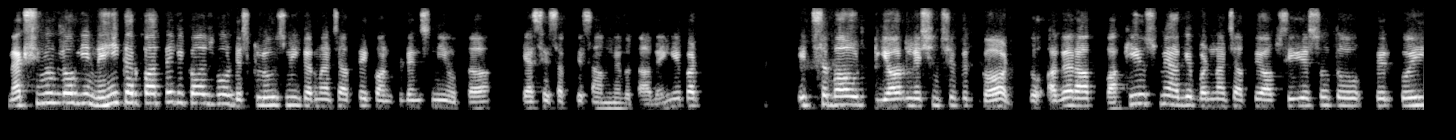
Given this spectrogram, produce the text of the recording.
मैक्सिमम लोग ये नहीं कर पाते बिकॉज़ वो डिस्क्लोज नहीं करना चाहते कॉन्फिडेंस नहीं होता कैसे सबके सामने बता देंगे। But it's about your relationship with God तो अगर आप वाकई उसमें आगे बढ़ना चाहते हो, आप सीरियस हो तो फिर कोई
